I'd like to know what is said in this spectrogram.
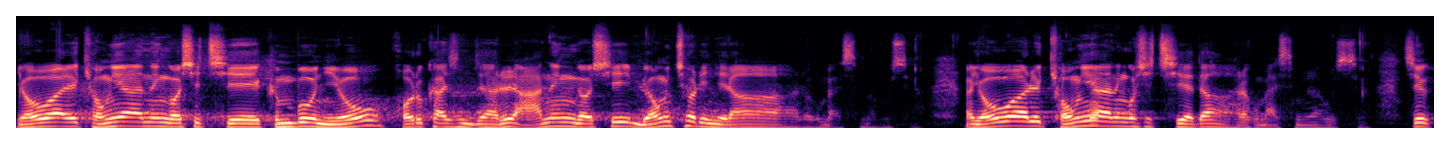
여호와를 경외하는 것이 지혜의 근본이요 거룩하신 자를 아는 것이 명철이니라라고 말씀하고 있어요. 그러니까 여호와를 경외하는 것이 지혜다라고 말씀을 하고 있어요. 즉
